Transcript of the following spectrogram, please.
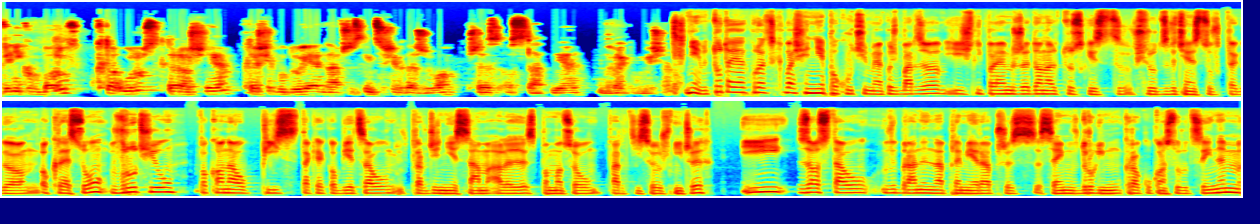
wyników wyborów, kto urósł, kto rośnie, kto się buduje na wszystkim, co się wydarzyło przez ostatnie dwa i pół. Nie wiem, tutaj akurat chyba się nie pokłócimy jakoś bardzo, jeśli powiem, że Donald Tusk jest wśród zwycięzców tego okresu. Wrócił, pokonał PiS, tak jak obiecał, wprawdzie nie sam, ale z pomocą partii sojuszniczych i został wybrany na premiera przez Sejm w drugim kroku konstytucyjnym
